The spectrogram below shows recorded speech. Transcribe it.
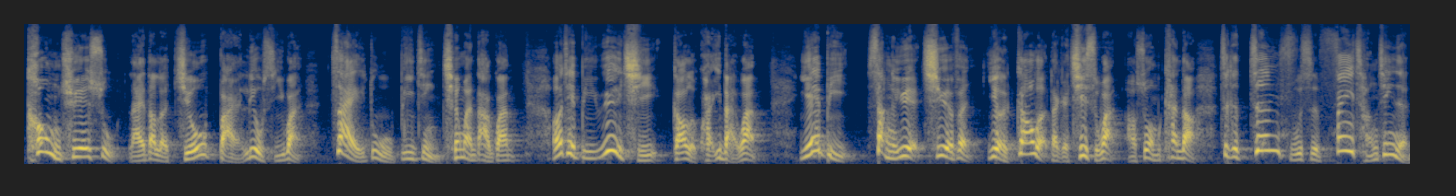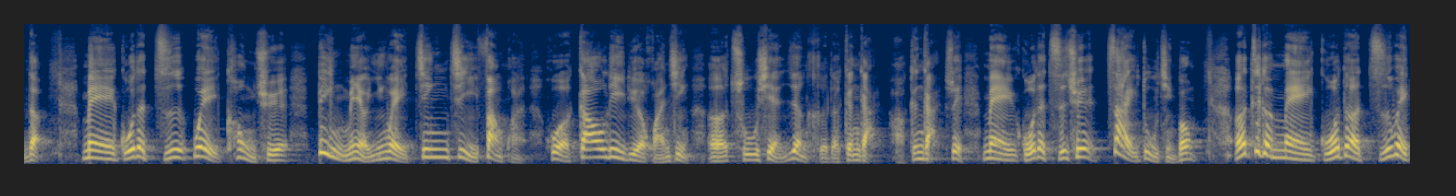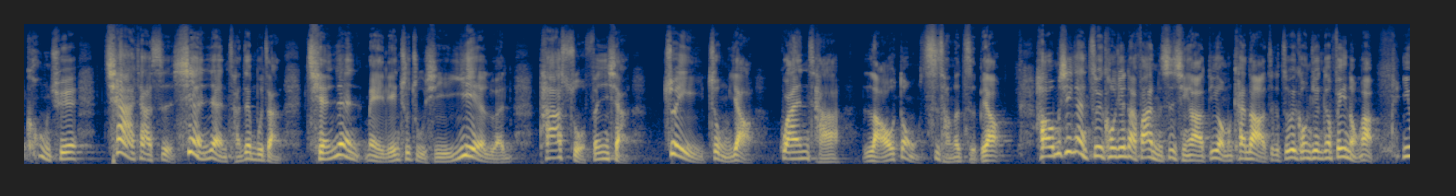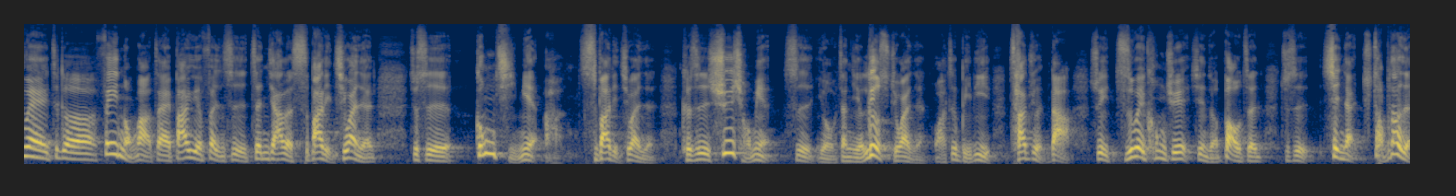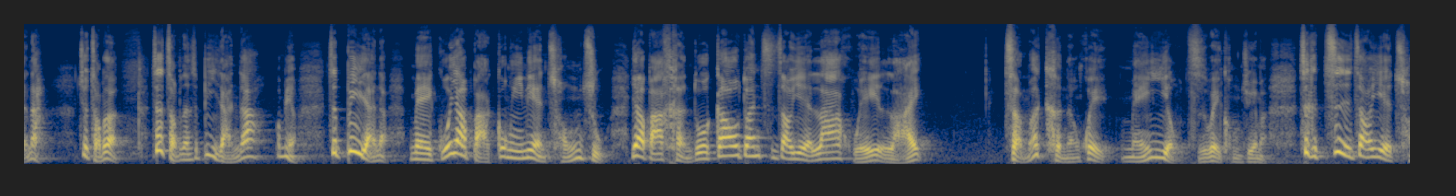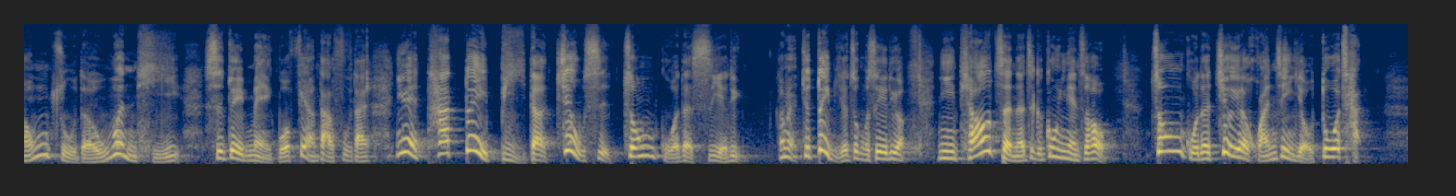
空缺数来到了九百六十一万，再度逼近千万大关，而且比预期高了快一百万，也比。上个月七月份又高了大概七十万啊，所以我们看到这个增幅是非常惊人的。美国的职位空缺并没有因为经济放缓或高利率的环境而出现任何的更改啊，更改。所以美国的职缺再度紧绷，而这个美国的职位空缺恰恰是现任财政部长、前任美联储主席耶伦他所分享最重要观察。劳动市场的指标。好，我们先看职位空间在发生什么事情啊？第一，我们看到这个职位空间跟非农啊，因为这个非农啊，在八月份是增加了十八点七万人，就是供给面啊，十八点七万人，可是需求面是有将近六十九万人，哇，这个比例差距很大，所以职位空缺现在暴增，就是现在找不到人呐，就找不到，这找不到是必然的，看到没有？这必然的，美国要把供应链重组，要把很多高端制造业拉回来。怎么可能会没有职位空缺嘛？这个制造业重组的问题是对美国非常大的负担，因为它对比的就是中国的失业率，各位就对比着中国失业率哦。你调整了这个供应链之后，中国的就业环境有多惨，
